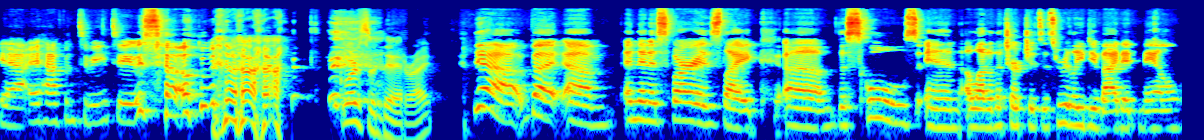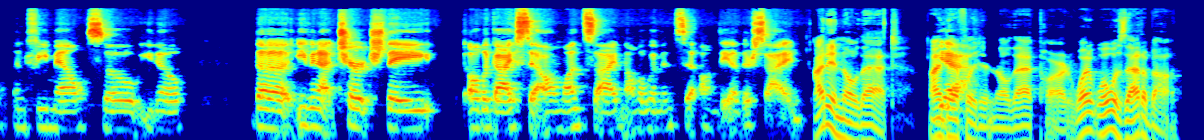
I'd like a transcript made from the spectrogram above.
Yeah, it happened to me too. So. of course it did, right? Yeah but um and then as far as like um the schools in a lot of the churches it's really divided male and female so you know the even at church they all the guys sit on one side and all the women sit on the other side I didn't know that. I Yeah. definitely didn't know that part. What What was that about?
